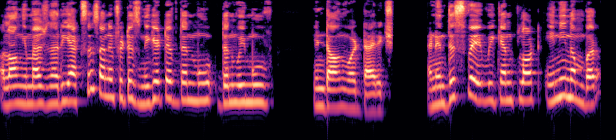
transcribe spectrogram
along imaginary axis and if it is negative, then move then we move in downward direction. And in this way, we can plot any number,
